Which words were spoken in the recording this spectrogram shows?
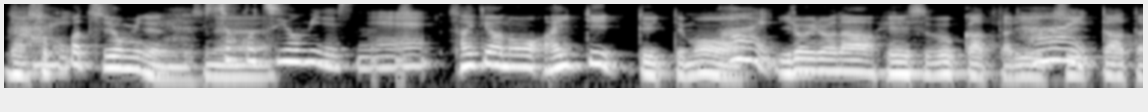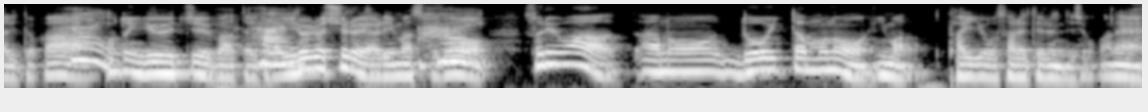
じゃあそこが強みなんですね。そこ強みですね。最近あの IT って言っても、はいいろいろな Facebook あったり、はい Twitter あったりとか、はい本当に YouTube あったりとか、はいいろいろ種類ありますけど、はいそれは、あの、どういったものを今対応されてるんでしょうかね？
